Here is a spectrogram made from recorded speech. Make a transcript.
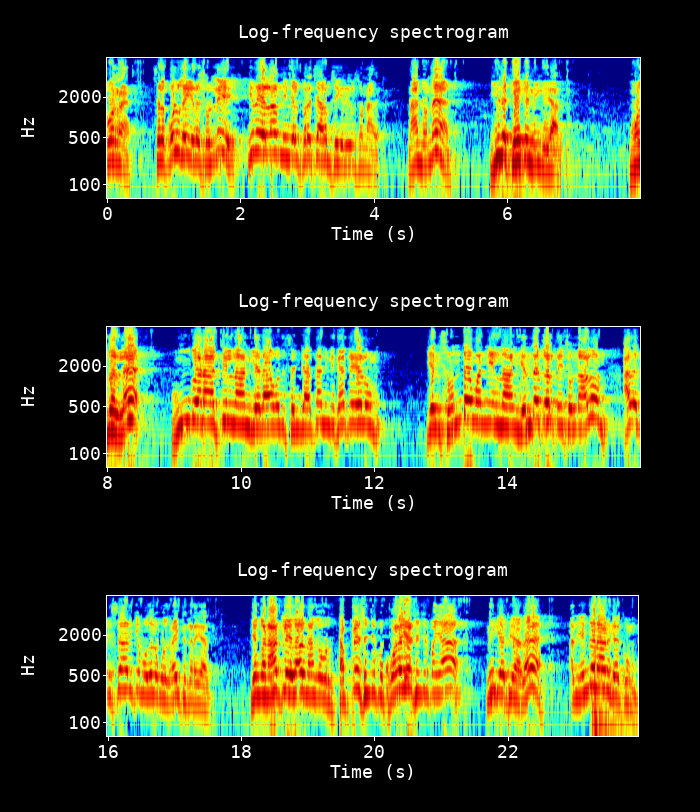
போடுறேன். சில கொள்கைகளை சொல்லி இதையெல்லாம் நீங்கள் பிரச்சாரம் செய்கிறீர்கள் சொன்னாங்க. நான் சொன்னேன் இதை கேட்க நீங்க யார்? முதல்ல உங்க நாட்டில் நான் ஏதாவது செஞ்சா தான் நீங்க கேட்க இயலும். என் சொந்த மண்ணில் நான் எந்த கருத்தை சொன்னாலும் அதை விசாரிக்க முதல்ல உங்களுக்கு ரைட்டு கிடையாது. எங்க நாட்டில் ஏதாவது நாங்க ஒரு தப்பே செஞ்சிருப்போம் கொலையே செஞ்சிருப்பையா நீங்க கேட்பியாத அது எங்க நாடு கேட்கும்?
